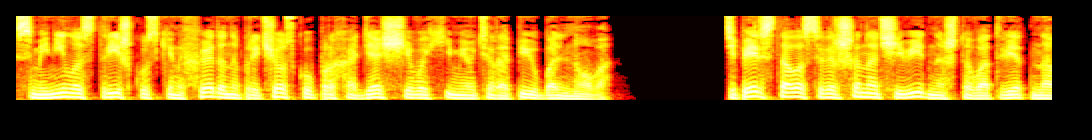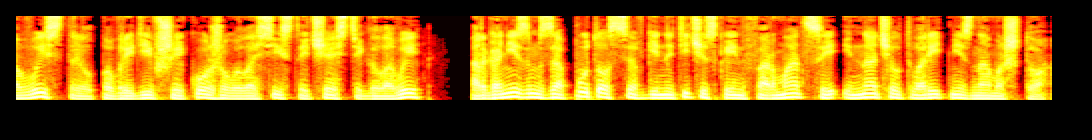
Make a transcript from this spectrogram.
сменила стрижку скинхеда на прическу проходящего химиотерапию больного. Теперь стало совершенно очевидно, что в ответ на выстрел, повредивший кожу волосистой части головы, организм запутался в генетической информации и начал творить незнамо что.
